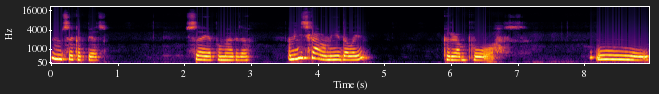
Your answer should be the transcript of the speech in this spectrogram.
Ну, це капець. Все, я помер, да. А мені цікаво, мені дали? Крабос. У.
